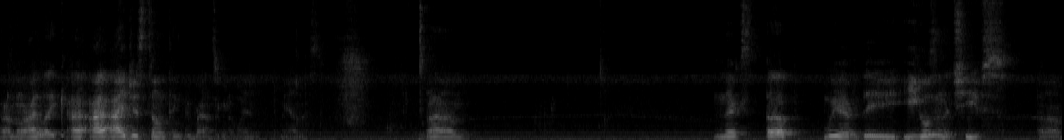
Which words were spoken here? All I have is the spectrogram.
I don't know. I like. I, I, I just don't think the Browns are gonna win. To be honest. Um. Next up, we have the Eagles and the Chiefs. Um,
